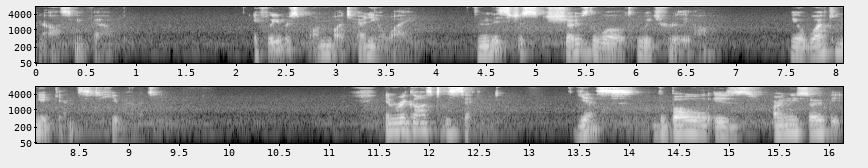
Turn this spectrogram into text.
and asking for help. If we respond by turning away, then this just shows the world who we truly are. We are working against humanity. In regards to the second, yes, the bowl is only so big,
